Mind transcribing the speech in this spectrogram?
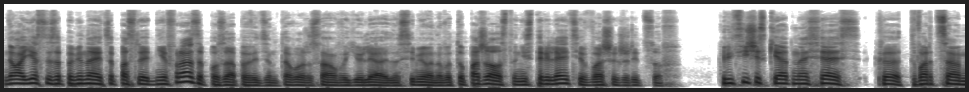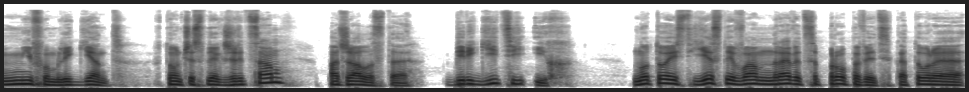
Ну, а если запоминается последняя фраза по заповедям того же самого Юлиана Семенова, то, пожалуйста, не стреляйте в ваших жрецов. Критически относясь к творцам мифам, легенд, в том числе к жрецам, пожалуйста, берегите их. Ну, то есть, если вам нравится проповедь, которая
